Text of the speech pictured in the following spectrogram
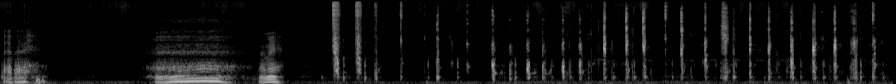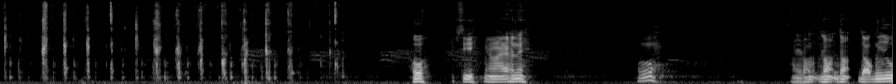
ไปไปอ่ามาแม่ โอ้เอฟซีไม่มาแล้วนี่โอ้ลองลองดอกนี้ดู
